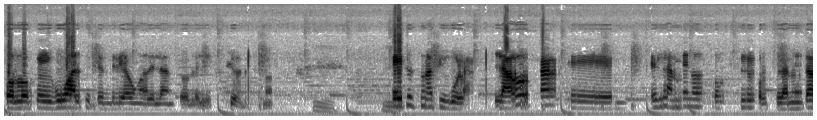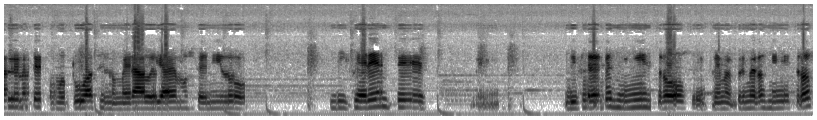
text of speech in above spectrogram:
por lo que igual se tendría un adelanto de elecciones. ¿no? Mm, mm. Esa es una figura. La otra eh, es la menos posible, porque lamentablemente, como tú has enumerado, ya hemos tenido diferentes, eh, diferentes ministros, eh, primeros ministros,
